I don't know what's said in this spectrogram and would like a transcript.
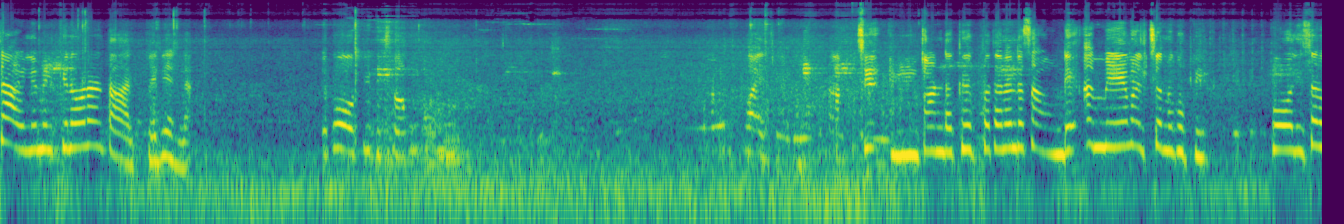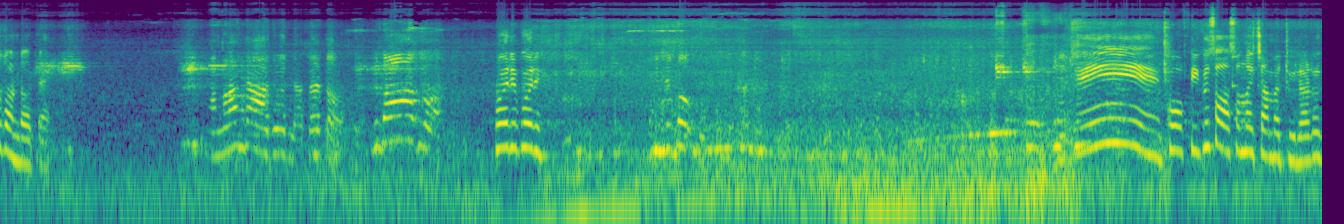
ചാവിലെ മിൽക്കിനോടാണ് താല്പര്യമല്ല കോഫി തൊണ്ടക്ക് ഇപ്പൊ തന്നെ എന്റെ സൗണ്ട് അമ്മയെ വലിച്ചെന്ന് കുപ്പി. പോലീസ് അത് കൊണ്ടോട്ടെ. പോര് പോര്. ഏ കോപ്പിക്ക് സോസ് ഒന്നും വെച്ചാൻ പറ്റൂല അവിടെ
